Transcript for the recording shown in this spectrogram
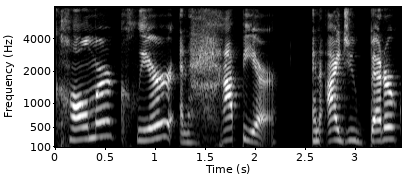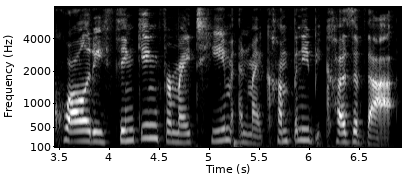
calmer, clearer, and happier. And I do better quality thinking for my team and my company because of that.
